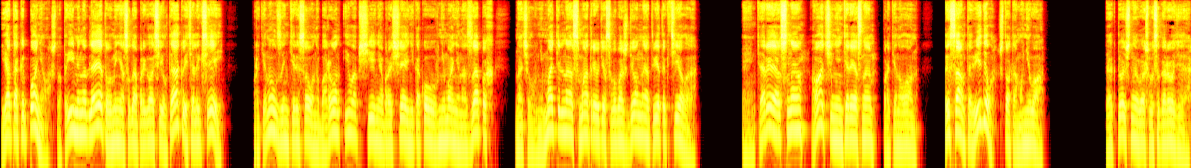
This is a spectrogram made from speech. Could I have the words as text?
я так и понял, что ты именно для этого меня сюда пригласил, так ведь, Алексей? Протянул заинтересованно барон и вообще не обращая никакого внимания на запах, начал внимательно осматривать освобожденное от веток тело. Интересно, очень интересно, протянул он. Ты сам-то видел, что там у него? Так точно, ваше высокородие,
